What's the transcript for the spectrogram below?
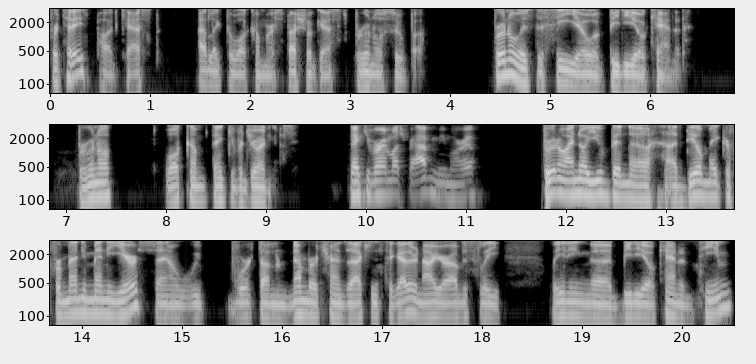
For today's podcast, I'd like to welcome our special guest, Bruno Suppa. Bruno is the CEO of BDO Canada. Bruno, welcome. Thank you for joining us. Thank you very much for having me, Mario. Bruno, I know you've been a, a deal maker for many, many years, and we worked on a number of transactions together. Now you're obviously leading the BDO Canada team.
